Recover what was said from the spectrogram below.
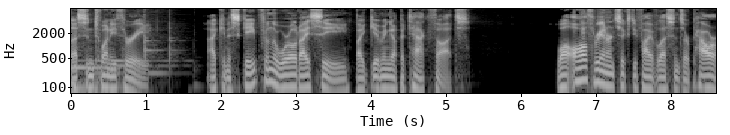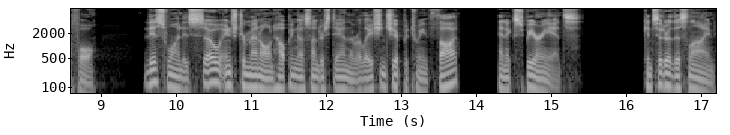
Lesson 23 I can escape from the world I see by giving up attack thoughts. While all 365 lessons are powerful, this one is so instrumental in helping us understand the relationship between thought and experience. Consider this line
